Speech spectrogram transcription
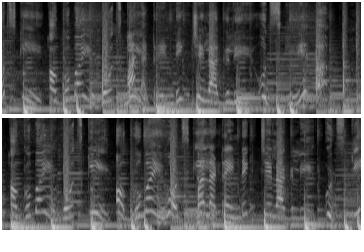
होच की अगो बाई होच मला ट्रेंडिंगची लागली. उचकी. अगो बाई होच की अगो बाई होच की मला ट्रेंडिंगची लागली उचकी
